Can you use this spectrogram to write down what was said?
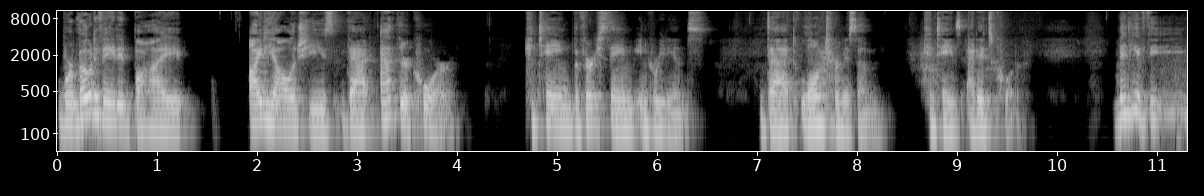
were motivated by ideologies that, at their core, contain the very same ingredients that long termism contains at its core. Many of the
